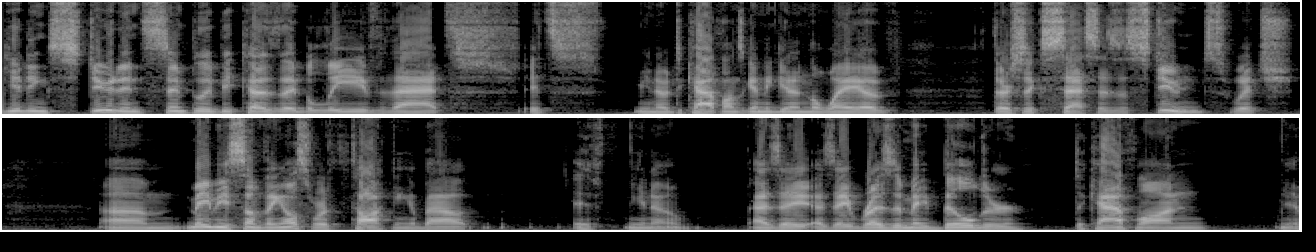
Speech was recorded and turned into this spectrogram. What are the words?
getting students simply because they believe that it's you know decathlon's going to get in the way of their success as a student, which um, maybe something else worth talking about. If you know, as a as a resume builder, decathlon, you know,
